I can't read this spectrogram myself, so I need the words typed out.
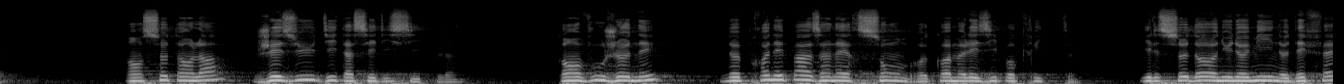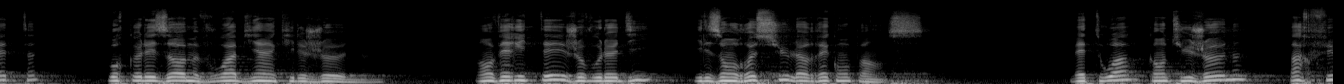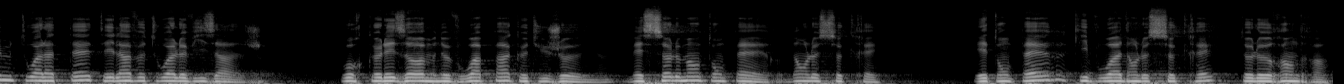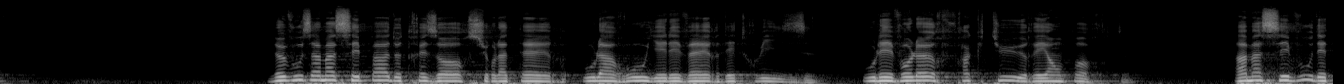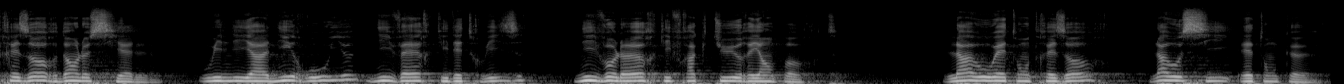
En ce temps-là, Jésus dit à ses disciples, Quand vous jeûnez, ne prenez pas un air sombre comme les hypocrites. Ils se donnent une mine défaite pour que les hommes voient bien qu'ils jeûnent. En vérité, je vous le dis, ils ont reçu leur récompense. Mais toi, quand tu jeûnes, Parfume-toi la tête et lave-toi le visage, pour que les hommes ne voient pas que tu jeûnes, mais seulement ton Père dans le secret. Et ton Père qui voit dans le secret te le rendra. Ne vous amassez pas de trésors sur la terre où la rouille et les vers détruisent, où les voleurs fracturent et emportent. Amassez-vous des trésors dans le ciel où il n'y a ni rouille, ni vers qui détruisent, ni voleurs qui fracturent et emportent. Là où est ton trésor, là aussi est ton cœur.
